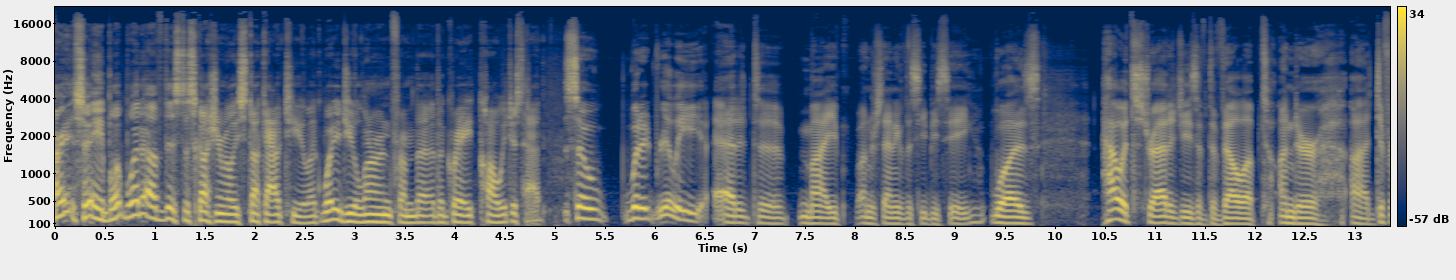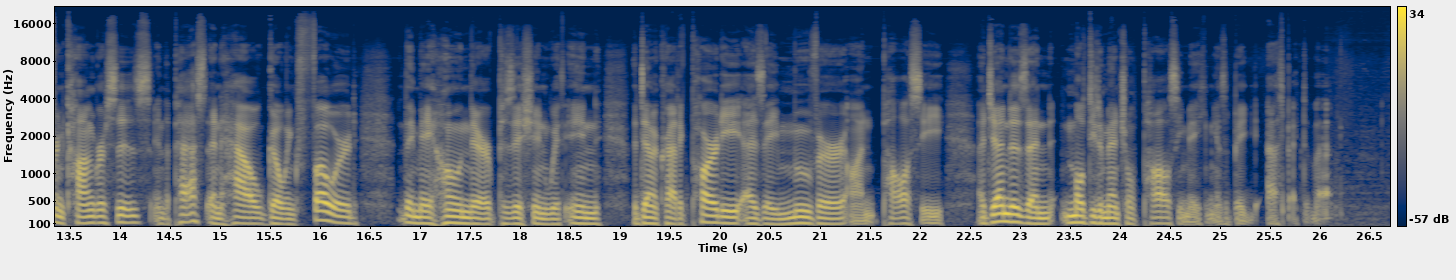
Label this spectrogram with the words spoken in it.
All right, so Abe, what, what of this discussion really stuck out to you? Like, what did you learn from the, the great call we just had? So, what it really added to my understanding of the CBC was how its strategies have developed under uh, different Congresses in the past and how going forward they may hone their position within the Democratic Party as a mover on policy agendas and multidimensional policymaking is a big aspect of that.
